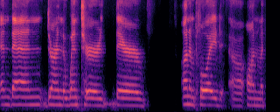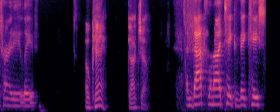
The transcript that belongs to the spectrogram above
And then during the winter, they're unemployed uh, on maternity leave. Okay. Gotcha. And that's when I take a vacation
